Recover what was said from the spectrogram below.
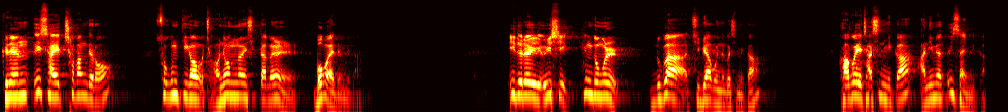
그는 의사의 처방대로 소금기가 전혀 없는 식당을 먹어야 됩니다. 이들의 의식, 행동을 누가 지배하고 있는 것입니까? 과거의 자신입니까? 아니면 의사입니까?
